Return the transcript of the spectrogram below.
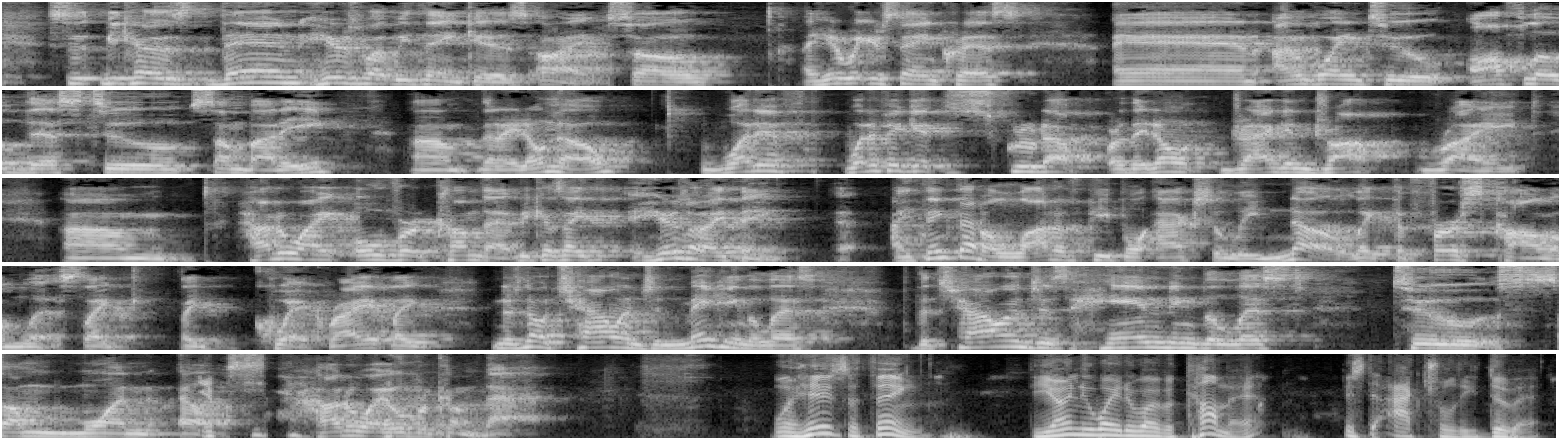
Because then here's what we think is all right. So I hear what you're saying, Chris, and I'm going to offload this to somebody um, that I don't know. What if what if it gets screwed up or they don't drag and drop right? Um, how do I overcome that? Because I here's what I think I think that a lot of people actually know, like the first column list, like like quick, right? Like there's no challenge in making the list. The challenge is handing the list to someone else. Yep. How do I overcome that? Well, here's the thing. The only way to overcome it is to actually do it.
